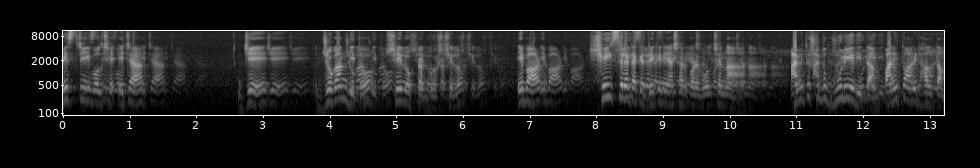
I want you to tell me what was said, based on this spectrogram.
মিস্ত্রি বলছে এটা যে যোগান দিত সেই লোকটার দোষ ছিল। এবার সেই ছেলেটাকে ডেকে নিয়ে আসার পরে বলছে, না, আমি তো শুধু গুলিয়ে দিতাম, পানি তো আমি ঢালতাম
